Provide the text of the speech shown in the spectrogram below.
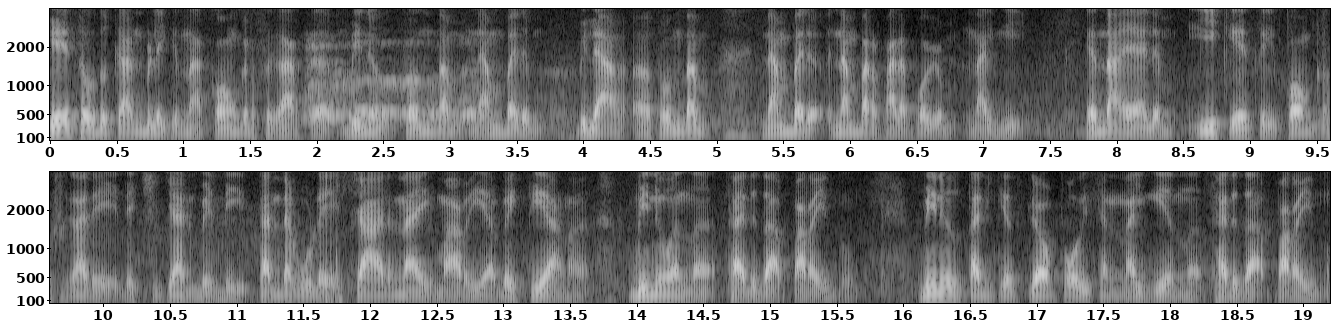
കേസ് ഒതുക്കാൻ വിളിക്കുന്ന കോൺഗ്രസ്സുകാർക്ക് ബിനു സ്വന്തം നമ്പരും വിലാ സ്വന്തം നമ്പർ നമ്പർ പലപ്പോഴും നൽകി. എന്തായാലും ഈ കേസിൽ കോൺഗ്രസ്സുകാരെ രക്ഷിക്കാൻ വേണ്ടി തന്റെ കൂടെ ചാരനായി മാറിയ വ്യക്തിയാണ് ബിനു എന്ന് സരിത പറയുന്നു. ബിനു തനിക്ക് സ്ലോ പോയിസൺ നൽകിയെന്ന് സരിത പറയുന്നു.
